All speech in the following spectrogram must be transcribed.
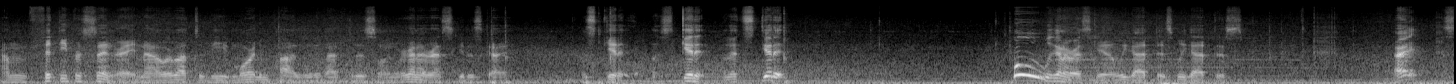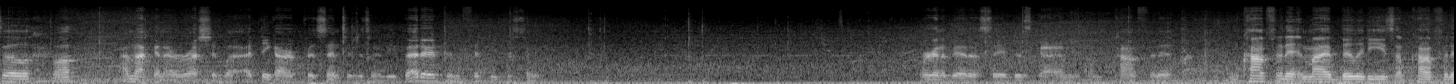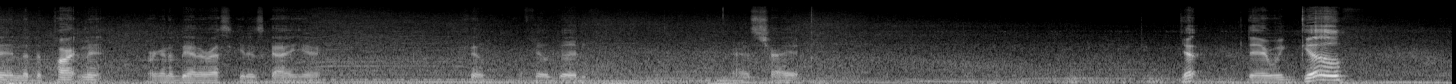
I'm 50% right now. We're about to be more than positive after this one. We're going to rescue this guy. Let's get it. Let's get it. Let's get it. Woo! We're gonna rescue him. We got this. We got this. Alright, so, well, I'm not gonna rush it, but I think our percentage is gonna be better than 50%. We're gonna be able to save this guy. I'm, I'm confident. I'm confident in my abilities. I'm confident in the department. We're gonna be able to rescue this guy here. I feel, I feel good. Alright, let's try it. Yep, there we go.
